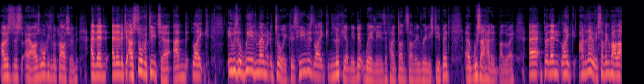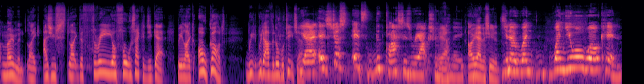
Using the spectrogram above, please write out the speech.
I was just I was walking to the classroom and then and then the t- I saw the teacher and like it was a weird moment of joy because he was like looking at me a bit weirdly as if I'd done something really stupid, uh, which I hadn't by the way. Uh, but then like I don't know, it's something about that moment like as you like the three or four seconds you get, be like oh god. We, we don't have a normal teacher. Yeah, it's just it's the class's reaction Yeah. for me. Oh yeah, the students. You know when when you all walk in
